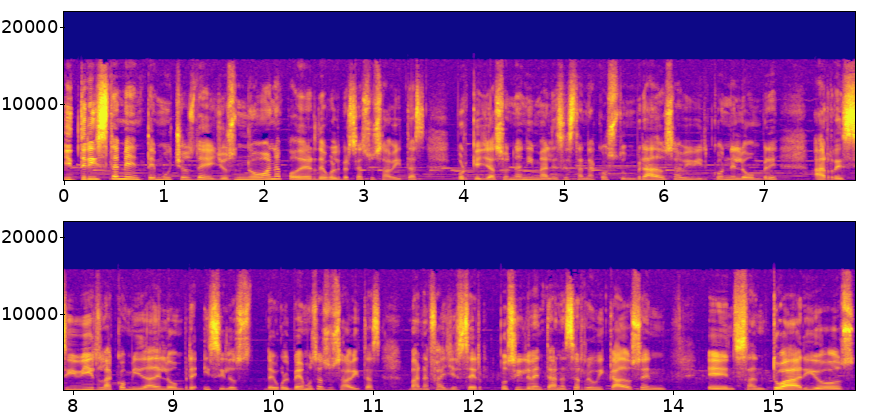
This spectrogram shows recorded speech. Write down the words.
y tristemente muchos de ellos no van a poder devolverse a sus hábitats porque ya son animales que están acostumbrados a vivir con el hombre, a recibir la comida del hombre y si los devolvemos a sus hábitats van a fallecer, posiblemente van a ser reubicados en, en santuarios,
